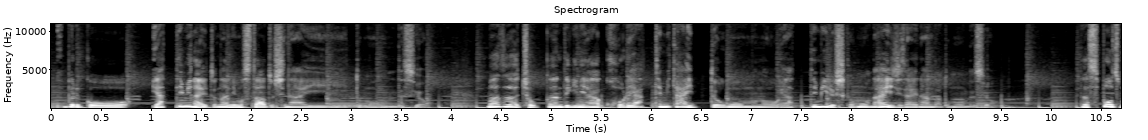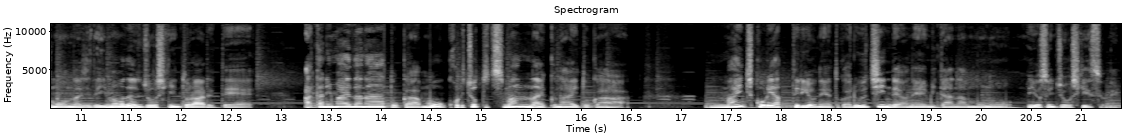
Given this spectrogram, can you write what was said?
やっぱりこう、やってみないと何もスタートしないと思うんですよ。まずは直感的に、あ、これやってみたいって思うものをやってみるしかもうない時代なんだと思うんですよ。だスポーツも同じで、今までの常識にとらわれて、当たり前だなとか、もうこれちょっとつまんなくないとか、毎日これやってるよねとか、ルーチンだよねみたいなもの、要するに常識ですよね。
